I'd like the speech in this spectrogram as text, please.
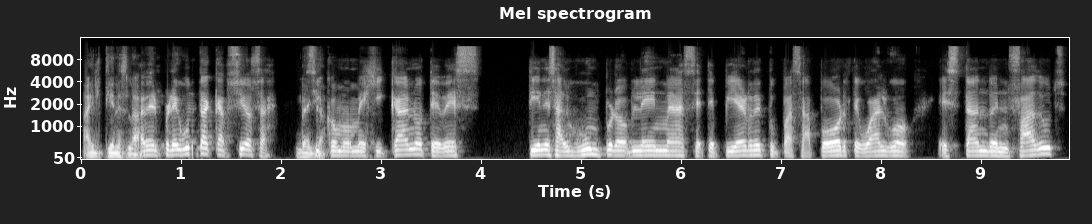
ahí tienes la... A ver, pregunta capciosa. Si como mexicano te ves, tienes algún problema, se te pierde tu pasaporte o algo estando en FADUTS,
